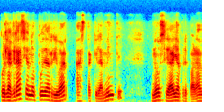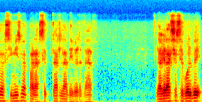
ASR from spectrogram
pues la gracia no puede arribar hasta que la mente no se haya preparado a sí misma para aceptarla de verdad. La gracia se vuelve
